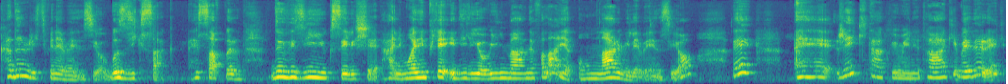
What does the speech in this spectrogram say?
kadın ritmine benziyor. Bu zikzak hesapların dövizin yükselişi hani manipüle ediliyor bilmem ne falan ya onlar bile benziyor. Ve e, renk takvimini takip ederek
